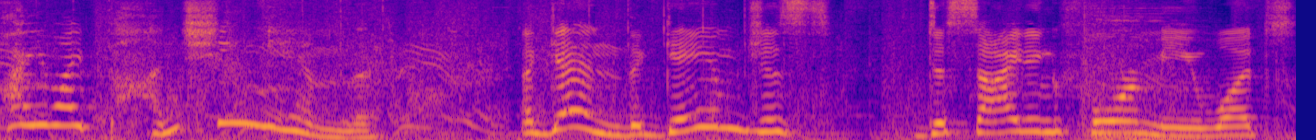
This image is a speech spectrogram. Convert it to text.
Why am I punching him? Again, the game just deciding for me what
